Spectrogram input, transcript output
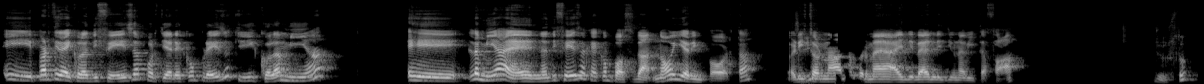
e partirei con la difesa, portiere compreso, ti dico la mia, e la mia è una difesa che è composta da Neuer in porta, sì. ritornato per me ai livelli di una vita fa. Giusto.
